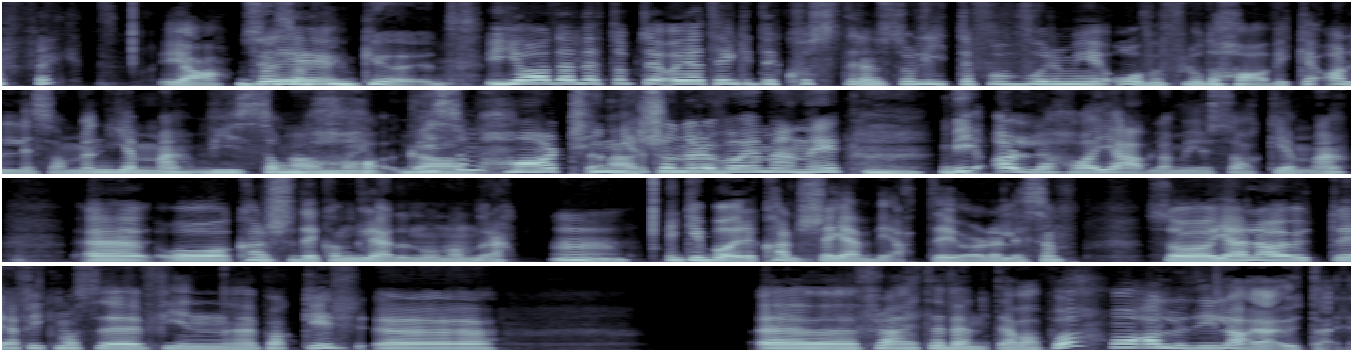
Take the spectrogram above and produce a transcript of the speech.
perfekt. Ja. Do something good. Ja, det er nettopp det. Og jeg tenker det koster en så lite, for hvor mye overflod har vi ikke alle sammen hjemme? Vi som, Oh ha, vi som har ting. Det er Skjønner du hva jeg mener? Mm. Vi alle har jævla mye saker hjemme. Uh, og kanskje det kan glede noen andre. Mm. Ikke bare kanskje, jeg vet det gjør det, liksom. Så jeg la ut Jeg fikk masse fine pakker. eh, eh, fra et event jeg var på, og alle de la jeg ut der.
